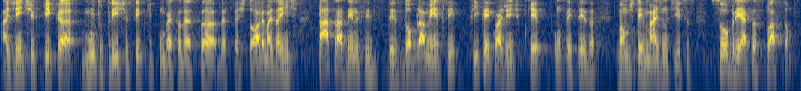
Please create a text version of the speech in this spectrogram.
a gente fica muito triste sempre que conversa nessa, dessa história, mas a gente está trazendo esses desdobramentos e fica aí com a gente, porque com certeza vamos ter mais notícias sobre essa situação.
